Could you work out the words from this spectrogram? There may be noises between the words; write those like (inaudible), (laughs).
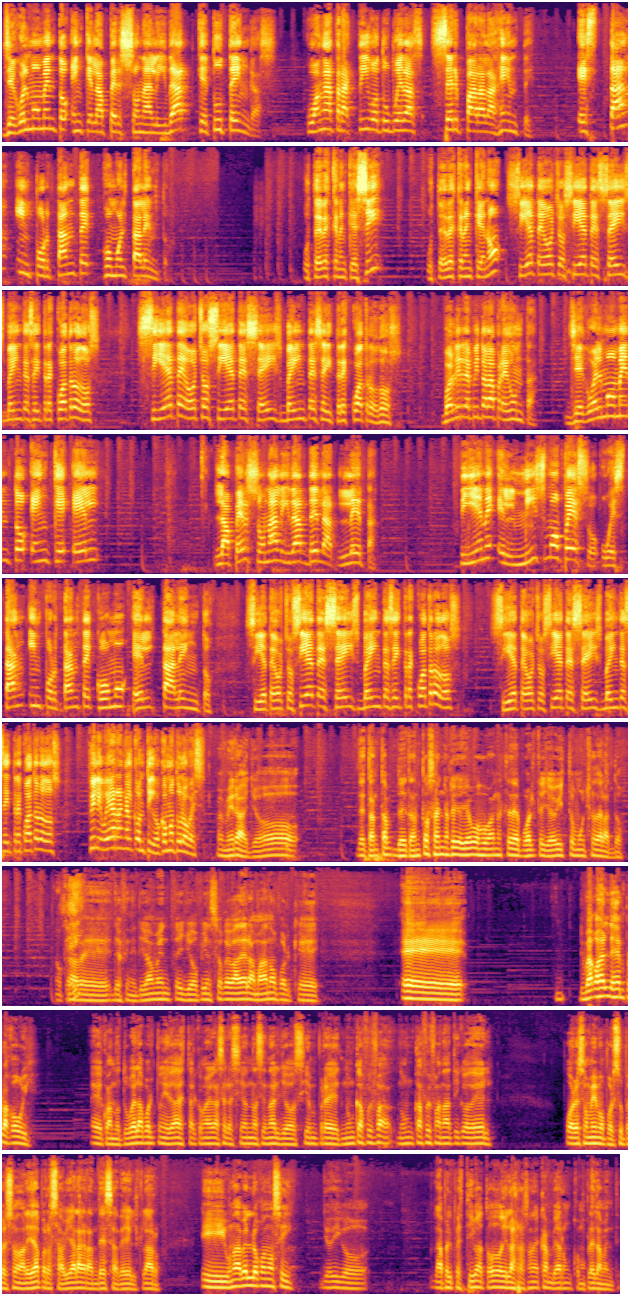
Llegó el momento en que la personalidad que tú tengas, cuán atractivo tú puedas ser para la gente, es tan importante como el talento. ¿Ustedes creen que sí? ¿Ustedes creen que no? 787-620-6342. 787-620-6342. Vuelvo y repito la pregunta. Llegó el momento en que él, la personalidad del atleta, tiene el mismo peso o es tan importante como el talento. 787-620-6342. 787-620-6342. Philly, voy a arrancar contigo. ¿Cómo tú lo ves? Pues mira, yo de, tantas de tantos años que yo llevo jugando este deporte, yo he visto mucho de las dos. Ok. ¿Sabe? Definitivamente yo pienso que va de la mano porque eh, voy a coger de ejemplo a Kobe. Eh, cuando tuve la oportunidad de estar con él en la selección nacional, yo siempre, nunca fui, fa- nunca fui fanático de él por eso mismo, por su personalidad, pero sabía la grandeza de él, claro. Y una vez lo conocí, yo digo, la perspectiva, todo y las razones cambiaron completamente.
